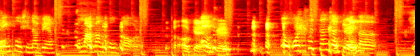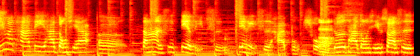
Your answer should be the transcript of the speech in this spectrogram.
京复兴那边，我马上 Google 了。OK OK，、欸、我我是真的觉得。Okay. 因为他第一，他东西啊，呃，当然是店里吃，店里吃还不错，嗯、就是他东西算是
